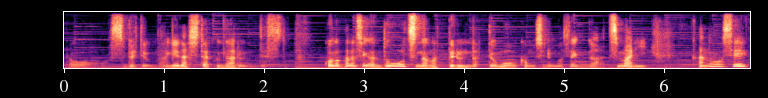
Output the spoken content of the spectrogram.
ーと、すべてを投げ出したくなるんですと。この話がどうつながってるんだって思うかもしれませんが、つまり、可能性、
